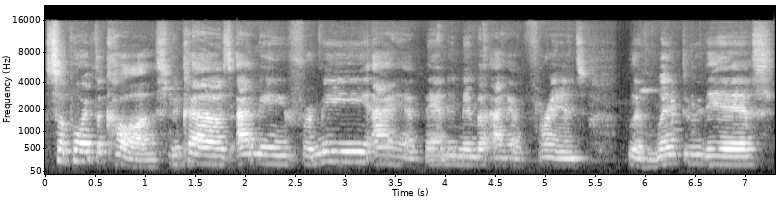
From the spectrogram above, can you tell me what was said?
support the cause. Because I mean for me I have family members I have friends who have went through this.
